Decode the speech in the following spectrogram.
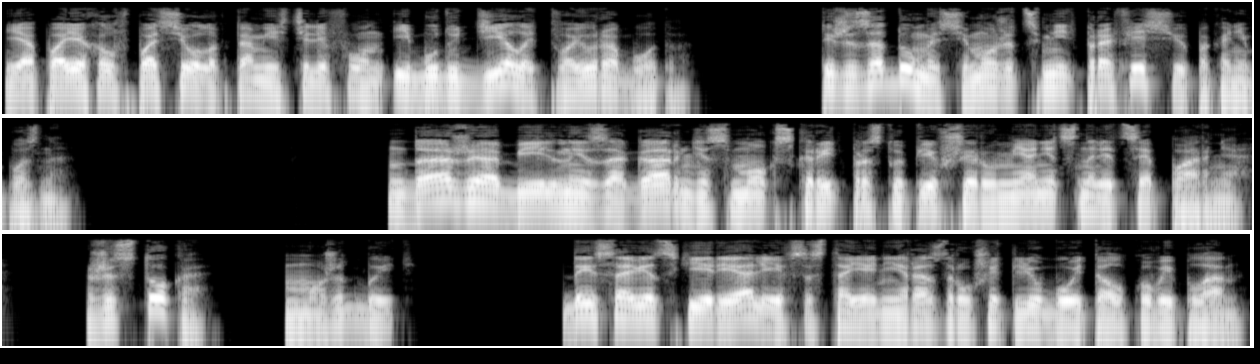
Я поехал в поселок, там есть телефон, и буду делать твою работу. Ты же задумайся, может сменить профессию, пока не поздно. Даже обильный загар не смог скрыть проступивший румянец на лице парня. Жестоко? Может быть. Да и советские реалии в состоянии разрушить любой толковый план.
